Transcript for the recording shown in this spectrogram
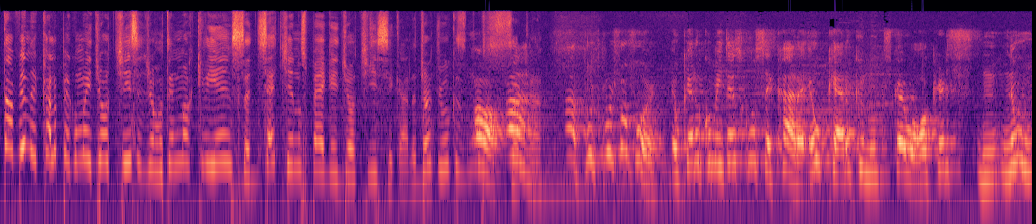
Tá vendo? O cara pegou uma idiotice de roteiro. Uma criança de 7 anos pega idiotice, cara. George Lucas, nossa, oh, ah, cara. Ah, por, por favor, eu quero comentar isso com você, cara. Eu quero que o Luke Skywalker não,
